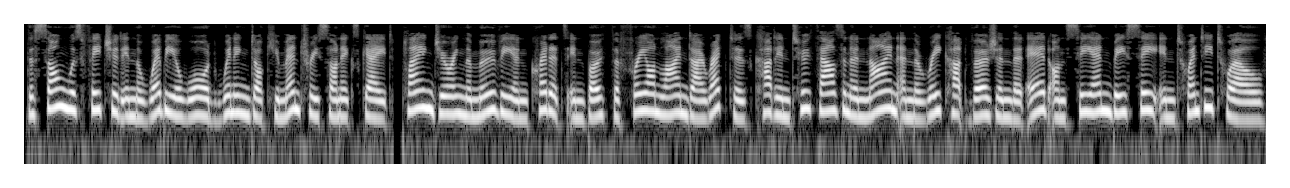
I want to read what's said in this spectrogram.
The song was featured in the Webby Award-winning documentary Sonicsgate, playing during the movie and credits in both the free online director's cut in 2009 and the recut version that aired on CNBC in 2012.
